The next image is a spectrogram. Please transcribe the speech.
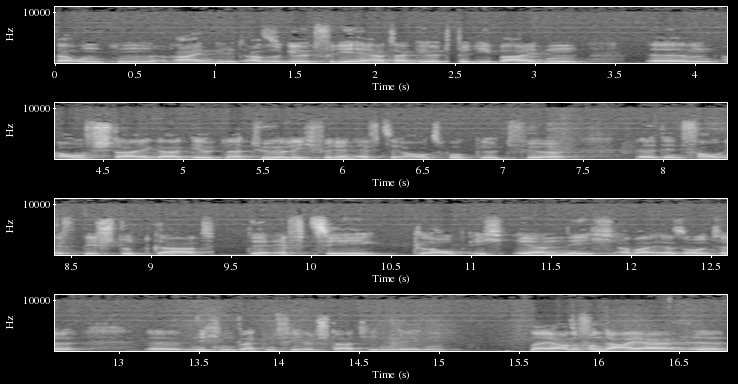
da unten reingeht. Also gilt für die Hertha, gilt für die beiden ähm, Aufsteiger, gilt natürlich für den FC Augsburg, gilt für den VfB Stuttgart. Der FC glaube ich eher nicht, aber er sollte äh, nicht einen glatten Fehlstart hinlegen. Naja, also von daher, äh,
